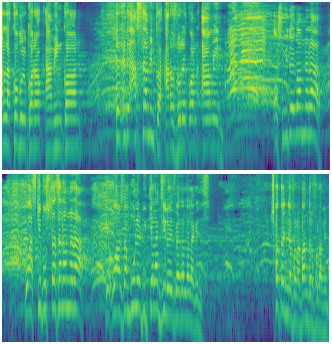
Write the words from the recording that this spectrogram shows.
আল্লাহ কবুল করক, আমিন কন। আস্তে আমিন কন আরও জোরে কন, আমিন। অসুবিধা হইব আপনারা? ওয়াজ কি বুঝতেছেন আপনারা? ওয়াজ মূলে ঢুকে লাগছিল, এই বেতালটা লাগিয়ে দিস শতান্য ফলা, বান্দর ফলা ফেল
